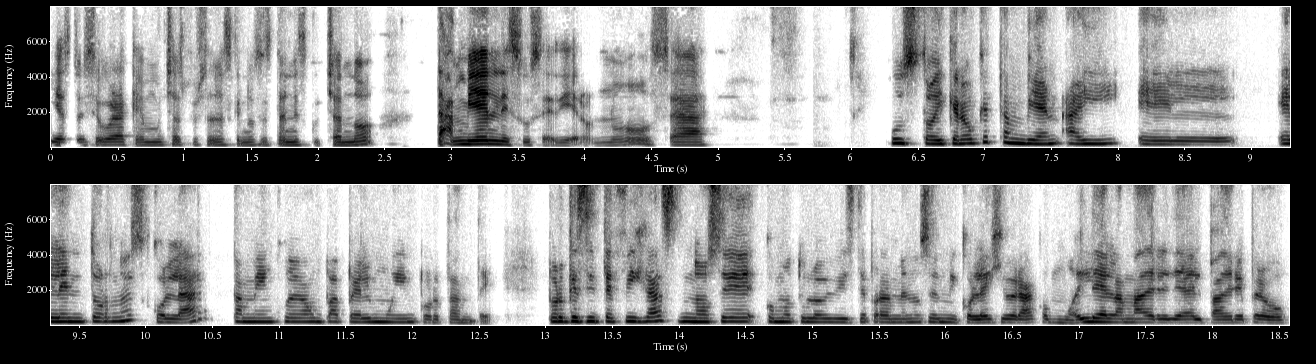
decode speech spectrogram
y estoy segura que a muchas personas que nos están escuchando, también le sucedieron, ¿no? O sea... Justo, y creo que también ahí el, el entorno escolar también juega un papel muy importante, porque si te fijas, no sé cómo tú lo viviste, pero al menos en mi colegio era como el día de la madre, el día del padre, pero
